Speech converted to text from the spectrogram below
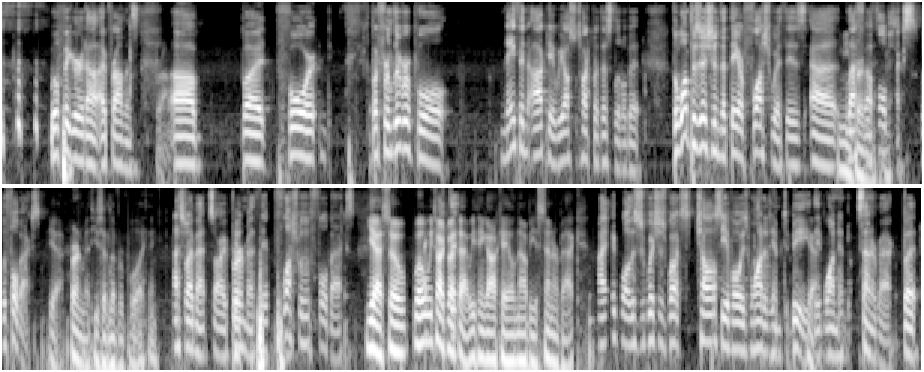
we'll figure it out. I promise. Promise. Um, but for but for Liverpool, Nathan Ake. We also talked about this a little bit. The one position that they are flush with is uh, left uh, right? fullbacks with fullbacks. yeah, Bournemouth. You said Liverpool, I think. That's what I meant. Sorry, Bournemouth. They're flush with fullbacks. Yeah. So, well, we talked about they- that. We think Ake will now be a center back. I well, this is which is what Chelsea have always wanted him to be. Yeah. They've wanted him to be center back, but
